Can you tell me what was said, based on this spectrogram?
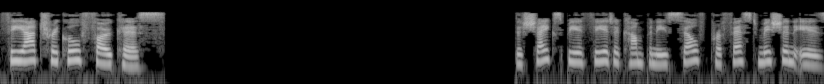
Theatrical focus The Shakespeare Theatre Company's self-professed mission is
